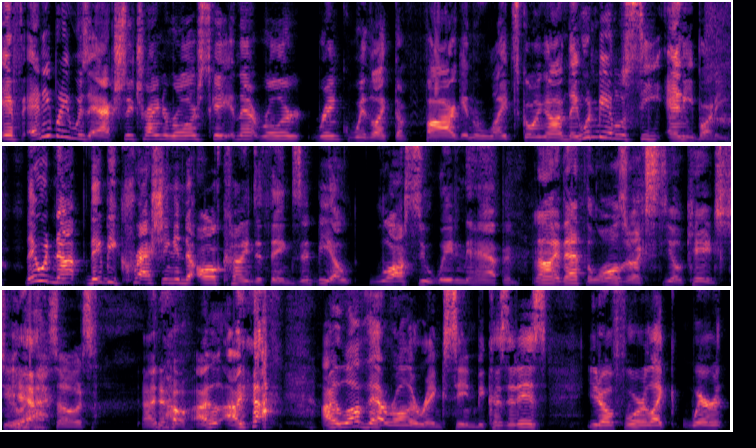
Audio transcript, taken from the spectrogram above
If anybody was actually trying to roller skate in that roller rink with like the fog and the lights going on, they wouldn't be able to see anybody. They would not. They'd be crashing into all kinds of things. It'd be a lawsuit waiting to happen. Not only that, the walls are like steel cage too. Yeah. So it's I know. I I I love that roller rink scene because it is, you know, for like where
